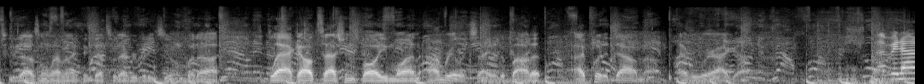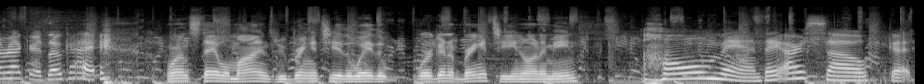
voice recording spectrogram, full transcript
2011. I think that's what everybody's doing. But uh, Blackout Sessions Volume One. I'm real excited about it. I put it down though everywhere I go. Pat Me Down Records, okay. We're unstable minds. We bring it to you the way that we're gonna bring it to you. You know what I mean? Oh man, they are so good.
